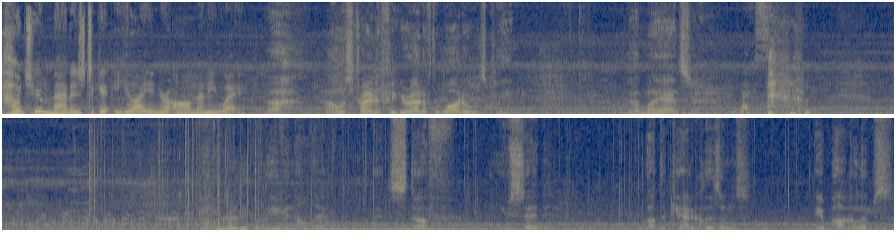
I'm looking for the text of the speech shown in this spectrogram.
How'd you manage to get Eli in your arm anyway? Ah, I was trying to figure out if the water was clean. Got my answer. Nice. Do you really believe in all that, that stuff you said about the cataclysms, the apocalypse?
